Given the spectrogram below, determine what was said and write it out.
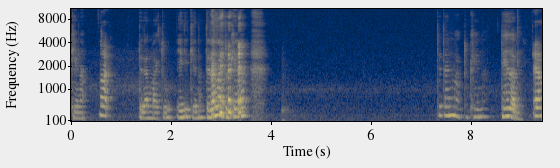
kender? Nej. Det Danmark, du ikke kender. Det Danmark, du kender. Det Danmark, du kender. Det hedder den. Ja.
